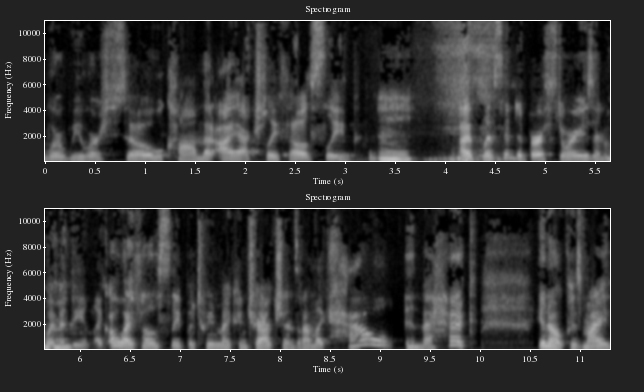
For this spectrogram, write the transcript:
where we were so calm that I actually fell asleep. Mm. I've listened to birth stories and mm-hmm. women being like, oh, I fell asleep between my contractions. And I'm like, how in the heck? You know, because my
